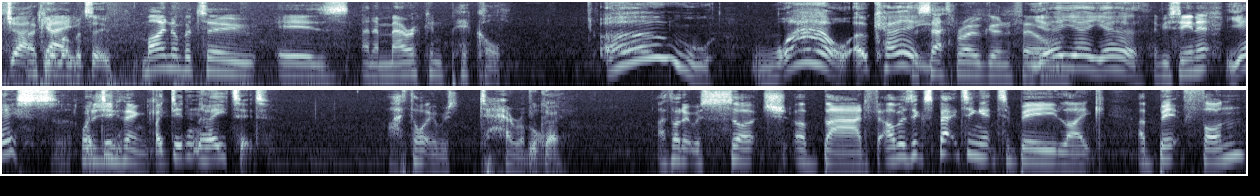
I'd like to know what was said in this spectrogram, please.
Jack, your number two. My number two is an American pickle. Oh, wow. Okay. The Seth Rogen film. Yeah, yeah, yeah. Have you seen it? Yes. What I did you think? I didn't hate it. I thought it was terrible. Okay. I thought it was such a bad. Fi- I was expecting it to be like a bit fun,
